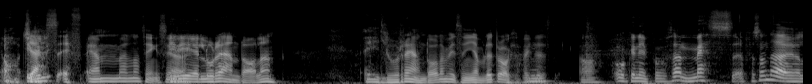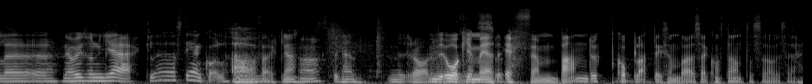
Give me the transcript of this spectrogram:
Ja, är det- Jazz FM eller någonting. Är jag- det Lorendalen? I Lorendalen finns en jävligt bra också faktiskt. Ja. Åker ni på så här mässor för sånt här eller? Ni har ju sån jäkla stenkoll. ja, verkligen. Ja. Studentradio. Vi åker med ett. FM-band uppkopplat liksom bara så här konstant och så har vi så här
